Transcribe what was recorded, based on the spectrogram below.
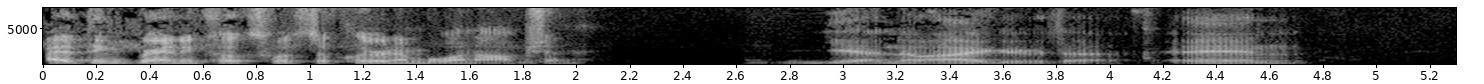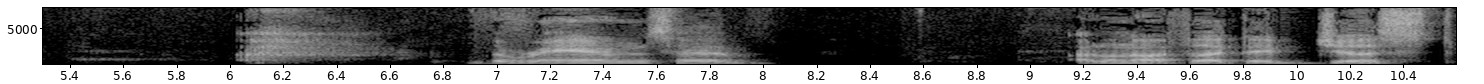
I think Brandin Cooks was the clear number one option. yeah. No, I agree with that. And the Rams have. I don't know. I feel like they've just.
